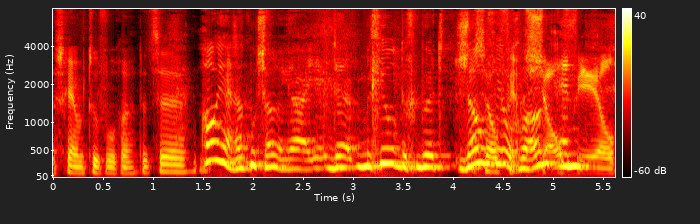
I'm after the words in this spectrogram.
scherm toevoegen. Dat, Oh ja, dat moet zo. Ja, de, Michiel, er gebeurt zoveel, gewoon. En, zoveel.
